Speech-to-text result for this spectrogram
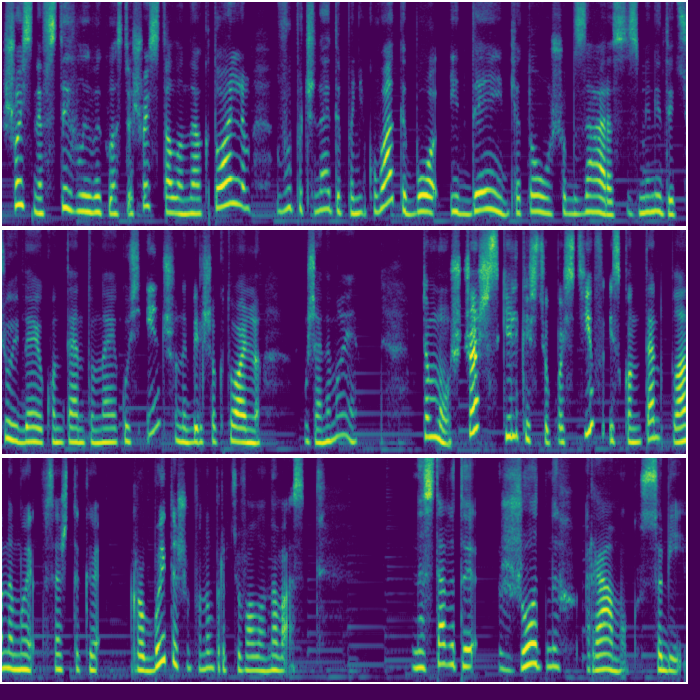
щось не встигли викласти, щось стало неактуальним, ви починаєте панікувати, бо ідеї для того, щоб зараз змінити цю ідею контенту на якусь іншу, не більш актуальну, вже немає. Тому що ж з кількістю постів і з контент-планами все ж таки робити, щоб воно працювало на вас. Не ставити жодних рамок собі,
